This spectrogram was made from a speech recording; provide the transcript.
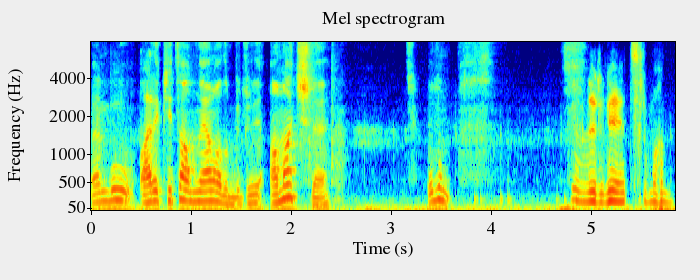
Ben bu hareketi anlayamadım. Bütün amaç ne? Oğlum Zirveye tırmanıyor.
